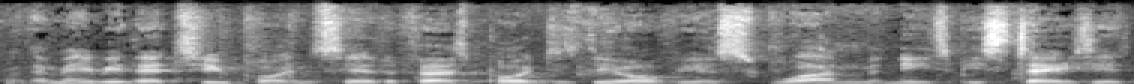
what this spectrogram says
Well, there may be there are two points here. The first point is the obvious one that needs to be stated.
